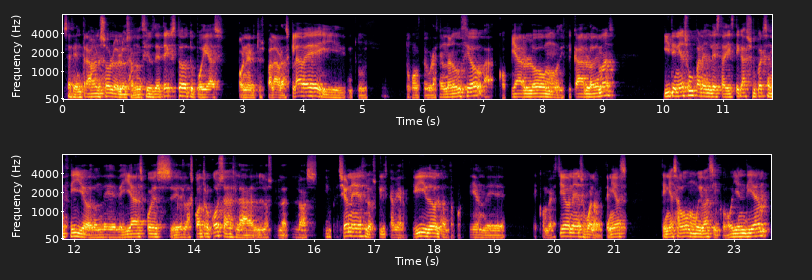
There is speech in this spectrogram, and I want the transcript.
Se centraban solo en los anuncios de texto, tú podías poner tus palabras clave y tu configuración de anuncio, copiarlo, modificarlo, demás. Y tenías un panel de estadísticas súper sencillo, donde veías pues eh, las cuatro cosas, las impresiones, los clics que había recibido, el tanto por cien de, conversiones, bueno, tenías, tenías algo muy básico. Hoy en día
